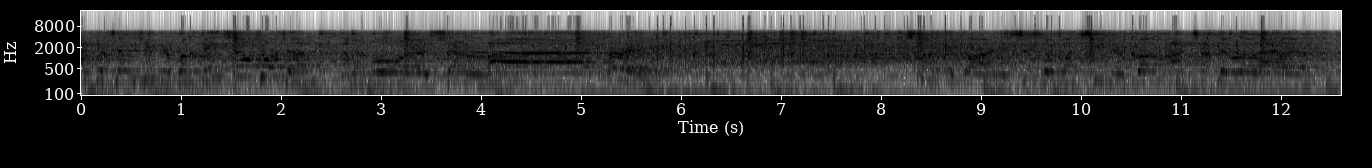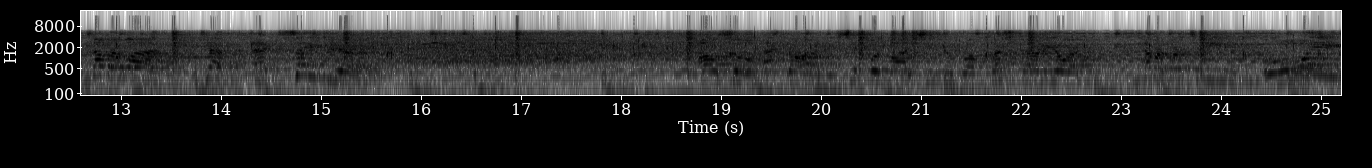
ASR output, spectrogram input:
5'10 junior from Gainesville, Georgia, number four, Sharaud Curry. Starting the guard, a 6'1 senior from Pawtucket, Rhode Island, number one, Jeff Xavier. Also at guard, a 6'5 senior from Westbury, New York, number 13, Wayne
